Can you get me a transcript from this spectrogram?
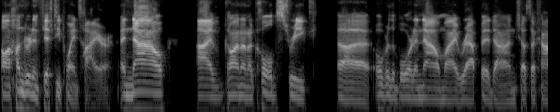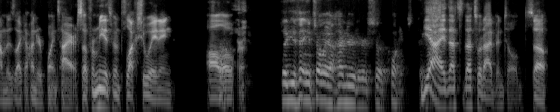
150 points higher, and now I've gone on a cold streak uh, over the board, and now my rapid on chess.com is like 100 points higher. So for me, it's been fluctuating all oh. over. So you think it's only 100 or so points? Yeah, that's that's what I've been told. So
